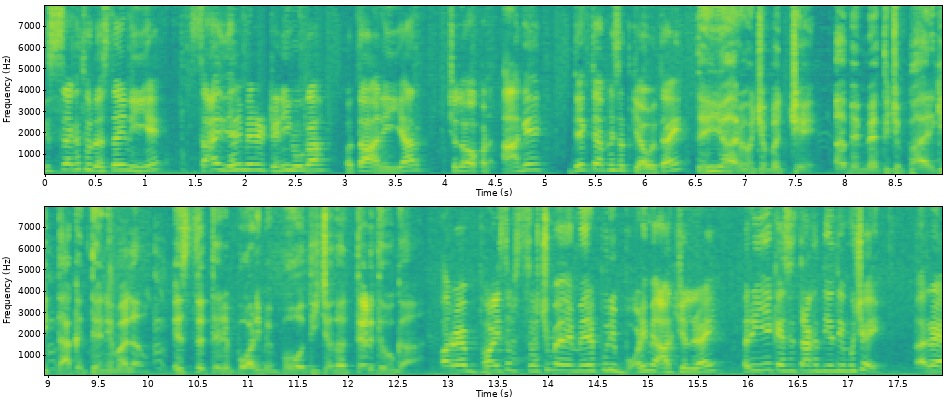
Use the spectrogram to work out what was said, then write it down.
इससे आगे तो रास्ता ही नहीं है। शायद इधर ही मेरी ट्रेनिंग होगा। पता नहीं यार। चलो अपन आगे। देखते हैं अपने साथ क्या होता है। तैयार हो जा बच्चे। अबे मैं तुझे फायर की ताकत देने वाला हूँ। इससे तेरे बॉडी में बहुत ही ज़्यादा दर्द होगा। अरे भाई सब सच में मेरे पूरी बॉडी में आग चल रहा है। अरे ये कैसे ताकत दी थी मुझे? अरे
